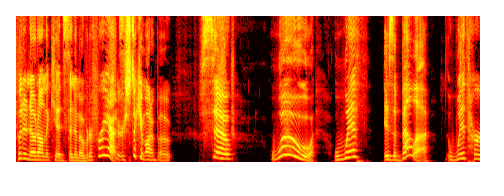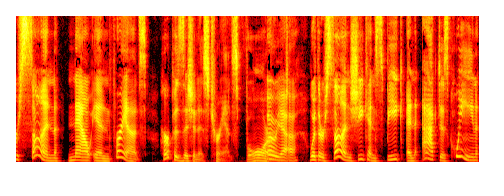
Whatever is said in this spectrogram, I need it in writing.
put a note on the kid send him over to france Sure, stick him on a boat. so whoa with isabella with her son now in france her position is transformed Oh yeah. With her son, she can speak and act as queen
